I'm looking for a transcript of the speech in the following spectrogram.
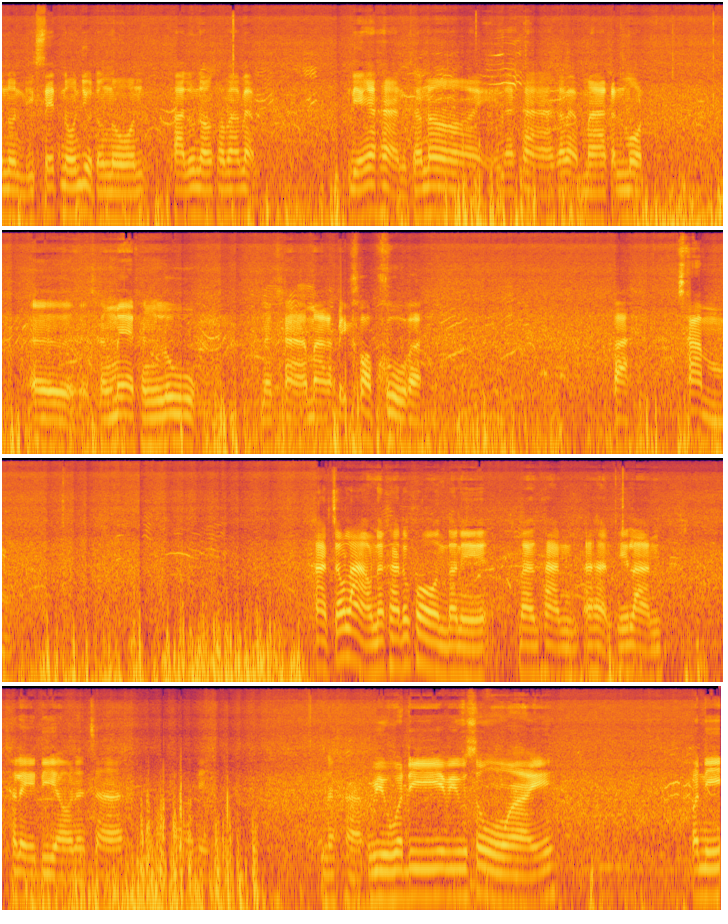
นนนอีกเซตโน้นอยู่ตรงโน้นพาลูกน้องเขามาแบบเลี้ยงอาหารเขาหน่อยนะคะ ก็แบบมากันหมด เออทั้งแม่ทั้งลูกนะคะ มากันเป็นครอบครัวไปช่ำหาดเจ้าหลาวนะคะ ทุกคนตอนนี้มาทานอาหารที่ร้านทะเลเดียวนะจ๊ะนี่นะคะ วิวดีวิวสวย วันนี้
